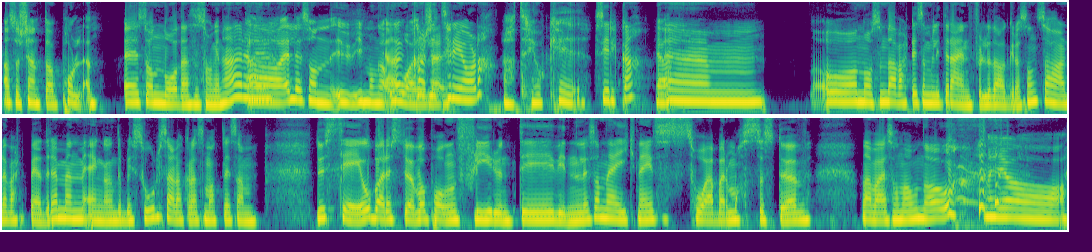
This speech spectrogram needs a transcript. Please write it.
Alltså känt av pollen? Eh, Sånn nå den sesongen her, eller? Ja, eller sån i, i många år? Kanskje eller? tre år, da. Ja, tre, okej. Cirka. Ja. Ehm, og nå som det har vært liksom litt regnfulle dager, og sånn, så har det vært bedre. Men med en gang det blir sol, så er det akkurat som at liksom, du ser jo bare støv og pollen fly rundt i vinden. liksom. Når jeg gikk ned så så jeg bare masse støv. Da var jeg sånn oh no. Ja,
